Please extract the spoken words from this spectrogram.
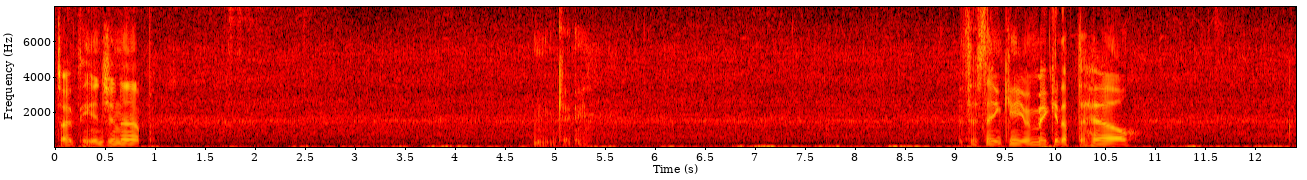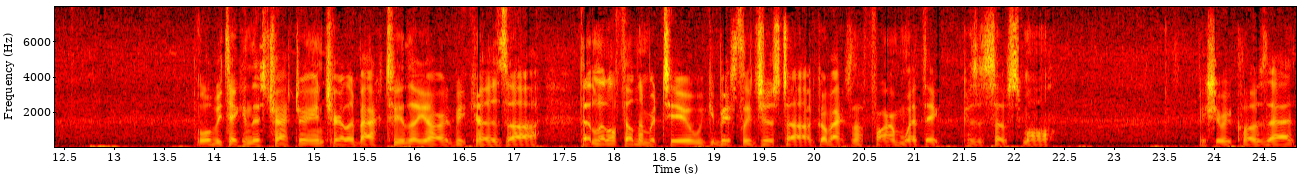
Start the engine up. Okay. If this thing can even make it up the hill. We'll be taking this tractor and trailer back to the yard because uh, that little field number two, we could basically just uh, go back to the farm with it because it's so small. Make sure we close that.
